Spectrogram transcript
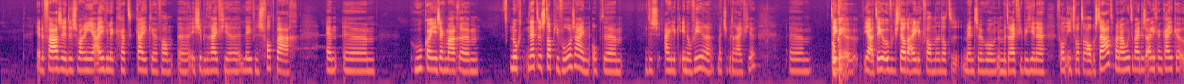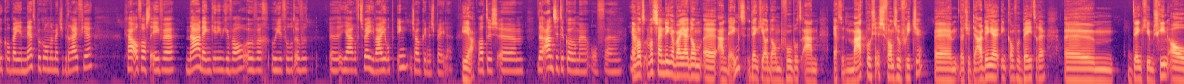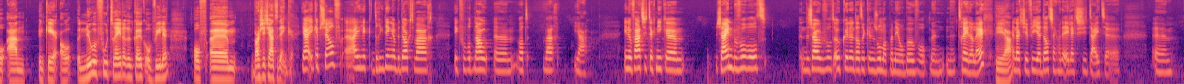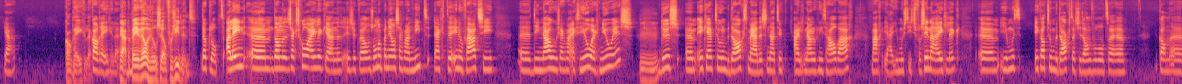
ja, de fase dus waarin je eigenlijk gaat kijken van... eh, is je bedrijfje levensvatbaar? En ehm, hoe kan je zeg maar ehm, nog net een stapje voor zijn op de... Dus eigenlijk innoveren met je bedrijfje. Ehm, tegen, eh, ja, tegenovergestelde eigenlijk van eh, dat mensen gewoon een bedrijfje beginnen van iets wat er al bestaat. Maar nou moeten wij dus eigenlijk gaan kijken, ook al ben je net begonnen met je bedrijfje, ga alvast even nadenken in ieder geval over hoe je het bijvoorbeeld over eh, een jaar of twee, waar je op in zou kunnen spelen. Ja. Wat dus ehm, eraan zit te komen. Of, ehm, ja. En wat, wat zijn dingen waar jij dan eh, aan denkt? Denk je dan bijvoorbeeld aan echt het maakproces van zo'n frietje? Ehm, dat je daar dingen in kan verbeteren? Ehm, denk je misschien al aan een keer al een nieuwe foodtrader, een keuken op wielen? Of waar zit je aan te denken? Ja, ik heb zelf eh, eigenlijk drie dingen bedacht waar ik bijvoorbeeld nou wat waar ja innovatietechnieken zijn bijvoorbeeld. Er zou bijvoorbeeld ook kunnen dat ik een zonnepaneel bovenop mijn trailer leg. Ja, En dat je via dat zeg maar de elektriciteit eh, ehm, ja, kan regelen. kan regelen. Ja, dan ben je wel heel zelfvoorzienend. Dat klopt. Alleen ehm, dan zegt school eigenlijk, ja, en is ook wel een zonnepaneel, zeg maar, niet echt de innovatie eh, die nou zeg maar echt heel erg nieuw is. Dus ehm, ik heb toen bedacht, maar ja, dat is natuurlijk eigenlijk nou nog niet haalbaar. Maar ja, je moest iets verzinnen eigenlijk. Ehm, je moet, ik had toen bedacht dat je dan bijvoorbeeld eh, kan, eh,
